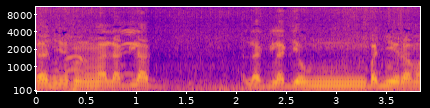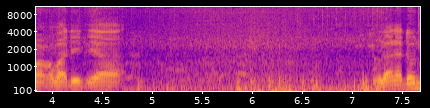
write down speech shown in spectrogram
Yan, yung nalaglag. Nalaglag yung banyera mga kabady, kaya wala na dun.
